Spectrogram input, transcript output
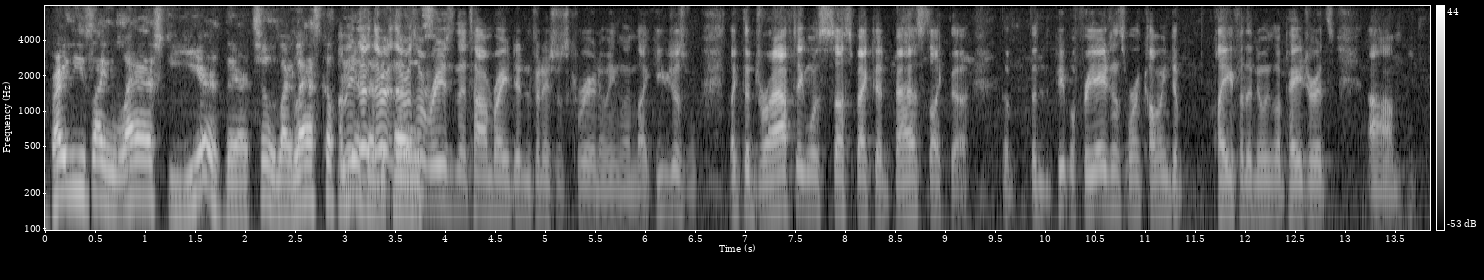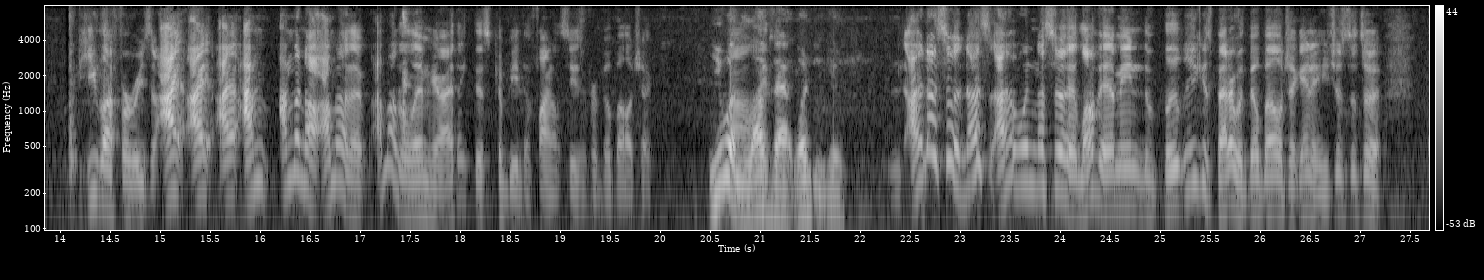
Brady's like last year there too, like last I couple mean, years. there, there there, was a reason that Tom Brady didn't finish his career in New England. Like he just, like the drafting was suspect at best. Like the the, the people, free agents weren't coming to play for the New England Patriots. Um, he left for a reason. I, I, I I'm, I'm on, a, I'm on, a, I'm on the limb here. I think this could be the final season for Bill Belichick. you would uh, love I- that, wouldn't you? I necessarily, I wouldn't necessarily love it. I mean, the, the league is better with Bill Belichick in it. He's just such a,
